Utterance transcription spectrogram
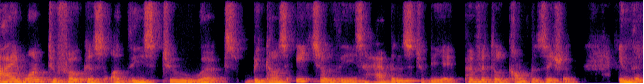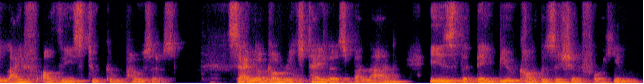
I want to focus on these two works because each of these happens to be a pivotal composition in the life of these two composers. Samuel Coleridge Taylor's Ballad is the debut composition for him,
